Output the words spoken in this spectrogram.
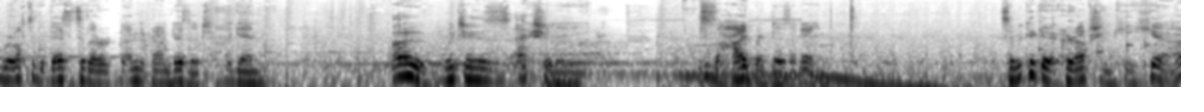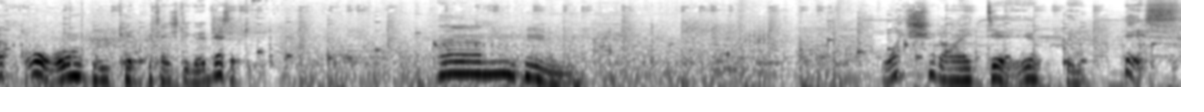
we're off to the desert, to the, the underground desert again. Oh, which is actually... This is a hybrid desert, eh? So we could get a corruption key here, or we could potentially get a desert key. Um, hmm. What should I do with this?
